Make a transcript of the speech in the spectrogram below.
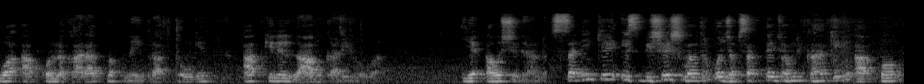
वह आपको नकारात्मक नहीं प्राप्त होंगे। आपके लिए लाभकारी होगा। ये अवश्य ध्यान रखें। शनि के इस विशेष मंत्र को जप सकते हैं, जो हमने कहा कि आपको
